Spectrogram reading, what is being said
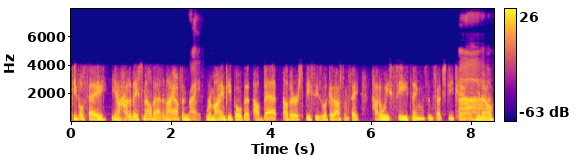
people say you know how do they smell that? And I often Right. remind people that I'll bet other species look at us and say how do we see things in such detail? Ah, you know,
